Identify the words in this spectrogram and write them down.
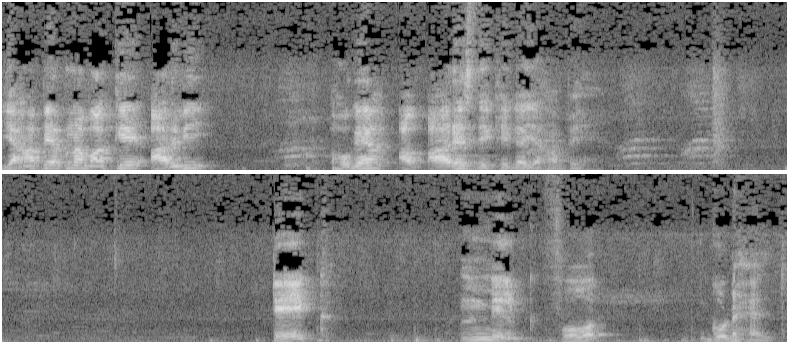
यहाँ पे अपना वाक्य आरवी हो गया, अब आर एस देखेगा यहाँ पे। Take milk for good health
